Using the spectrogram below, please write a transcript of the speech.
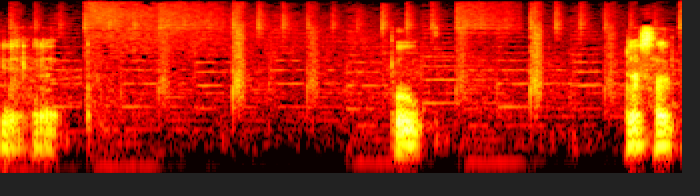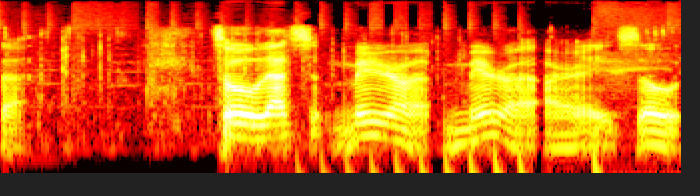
get hit. Boop. Just like that. So that's Mera Mera, alright. So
